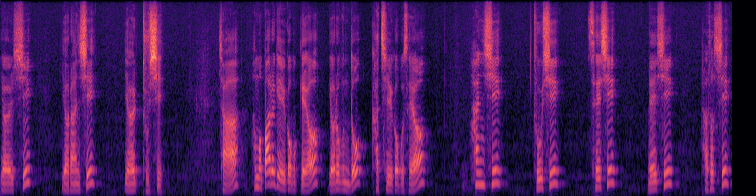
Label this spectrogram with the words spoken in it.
10시, 11시, 12시. 자, 한번 빠르게 읽어볼게요. 여러분도 같이 읽어보세요. 1시, 2시, 3시, 4시, 5시,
